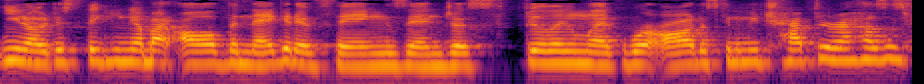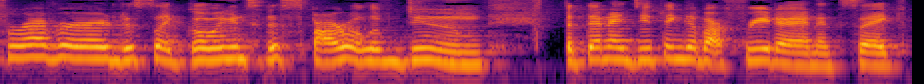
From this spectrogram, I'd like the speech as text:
you know, just thinking about all the negative things and just feeling like we're all just going to be trapped in our houses forever, and just like going into the spiral of doom. But then I do think about Frida and it's like,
